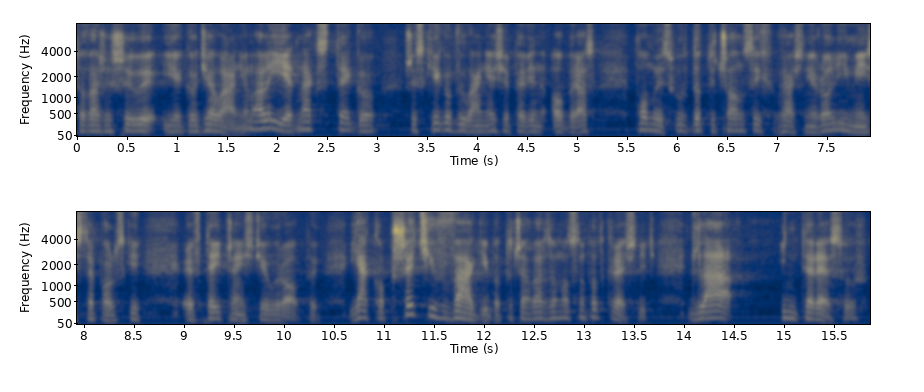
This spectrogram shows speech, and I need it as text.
towarzyszyły jego działaniom, ale jednak z tego wszystkiego wyłania się pewien obraz pomysłów dotyczących właśnie roli i miejsca Polski w tej części Europy. Jako przeciwwagi, bo to trzeba bardzo mocno podkreślić, dla interesów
